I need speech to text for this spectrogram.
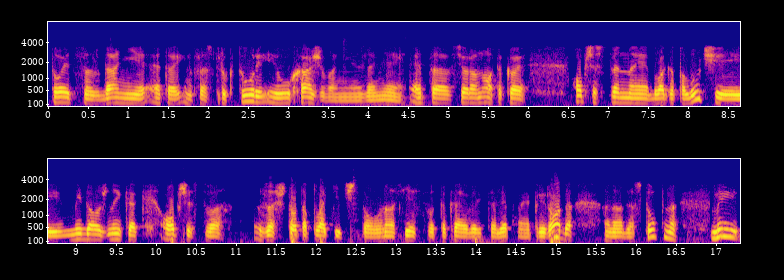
стоит создание этой инфраструктуры и ухаживание за ней. Это все равно такое общественное благополучие, и мы должны как общество за что-то платить, что у нас есть вот такая великолепная природа, она доступна. Мы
